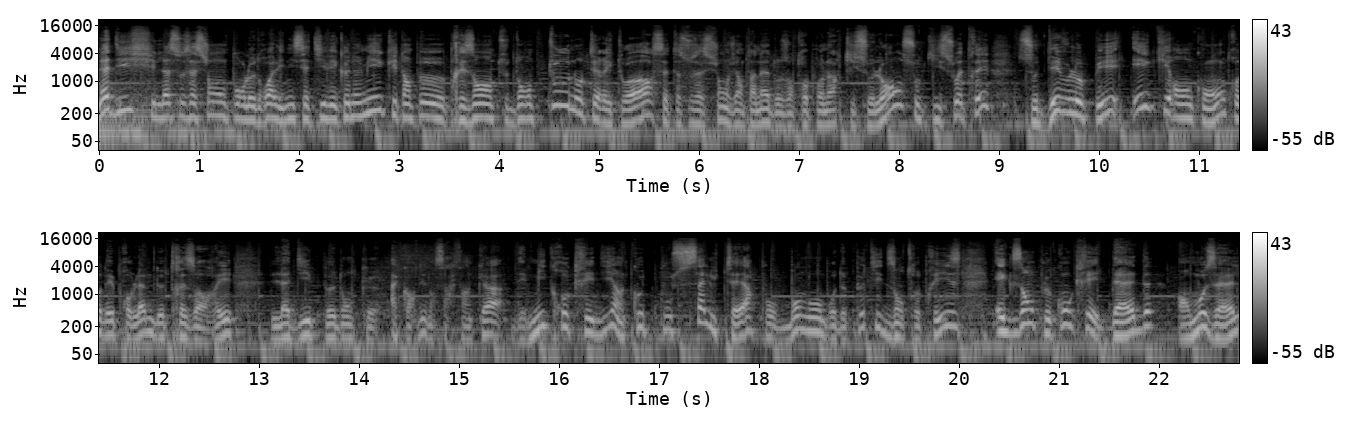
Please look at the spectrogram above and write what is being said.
L'ADI, l'association pour le droit à l'initiative économique, est un peu présente dans tous nos territoires. Cette association vient en aide aux entrepreneurs qui se lancent ou qui souhaiteraient se développer et qui rencontrent des problèmes de trésorerie. L'ADI peut donc accorder dans certains cas des microcrédits, un coup de pouce salutaire pour bon nombre de petites entreprises. Exemple concret d'aide en Moselle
